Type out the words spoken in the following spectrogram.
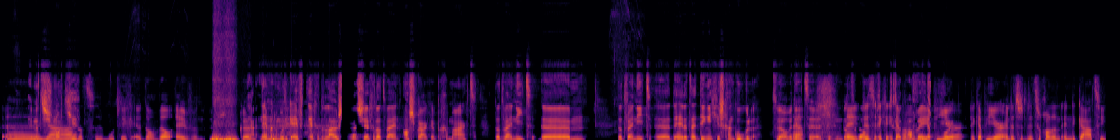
in het ja, slotje? dat moet ik dan wel even zoeken. Ja, nee, maar dan moet ik even tegen de luisteraars zeggen dat wij een afspraak hebben gemaakt. Dat wij niet, ehm, dat wij niet eh, de hele tijd dingetjes gaan googlen. Terwijl we Ja. dit eh, doen. Dat nee, dan dit, ik, ik, heb hem, ik heb hier, ik heb hier, en dit is, dit is gewoon een indicatie.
